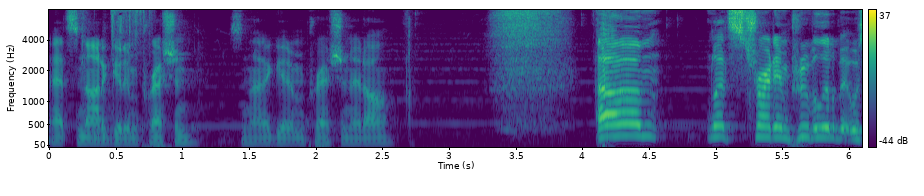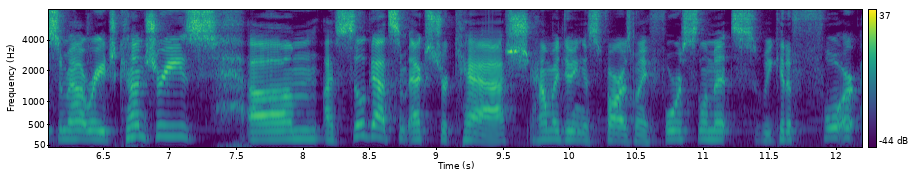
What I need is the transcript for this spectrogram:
That's not a good impression. It's not a good impression at all. Um, let's try to improve a little bit with some outrage countries. Um, I've still got some extra cash. How am I doing as far as my force limits? We could afford...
